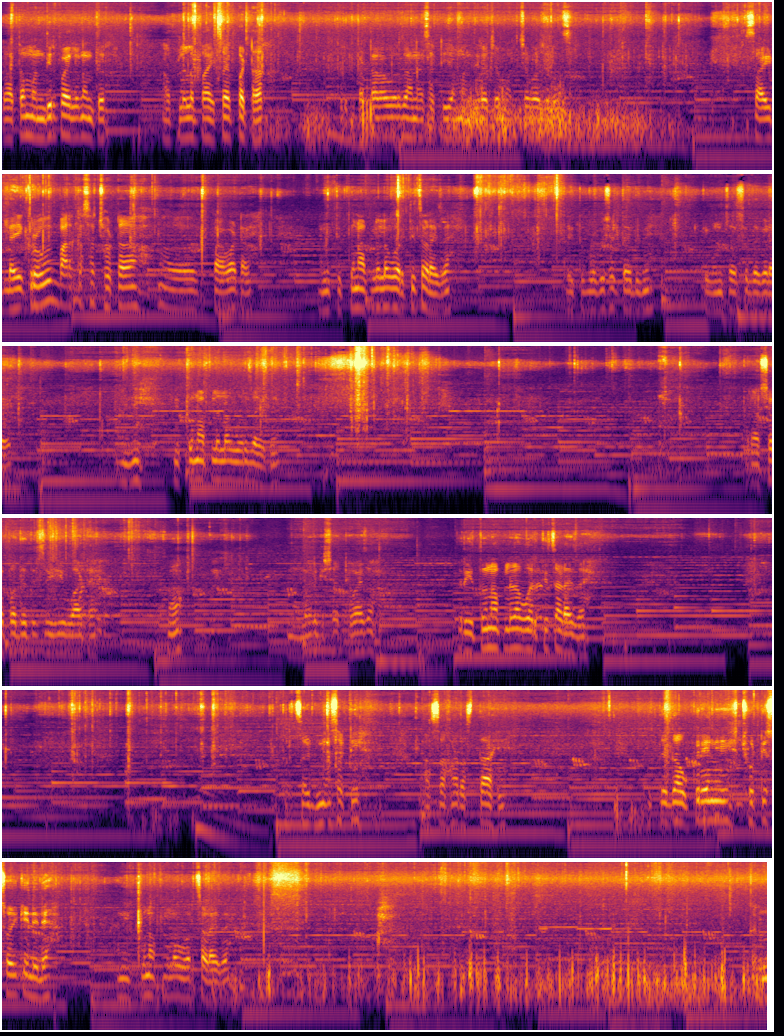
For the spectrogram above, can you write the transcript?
तर आता मंदिर पाहिल्यानंतर आपल्याला पाहायचं आहे पठार. तर पठारावर जाण्यासाठी या मंदिराच्या मागच्या बाजूलाच साईडला एक रो बारकासा छोटा पावाट आहे. आणि तिथून आपल्याला वरती चढायचं आहे. तर इथं बघू शकताय तुम्ही ते उंच असे दगड आहे. आणि इथून आपल्याला वर जायचं तर अशा पद्धतीची ही वाट आहे. हां? मोबाईल खिशात ठेवायचा. तर इथून आपल्याला वरती चढायचं आहे. तर चढण्यासाठी असा हा रस्ता आहे. ते गावकऱ्यांनी छोटी सोय केलेली आहे. आणि इथून आपल्याला वर चढायचं आहे.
